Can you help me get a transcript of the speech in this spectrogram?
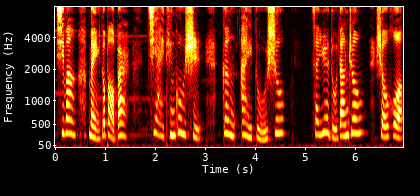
希望每个宝贝儿既爱听故事，更爱读书。在阅读当中收获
